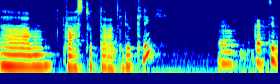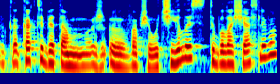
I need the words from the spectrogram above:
Ähm, warst du da glücklich? Э, Как тебе, как, как тебе там ж- э, вообще училась? Ты была счастлива?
